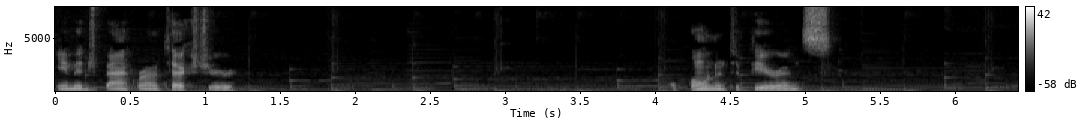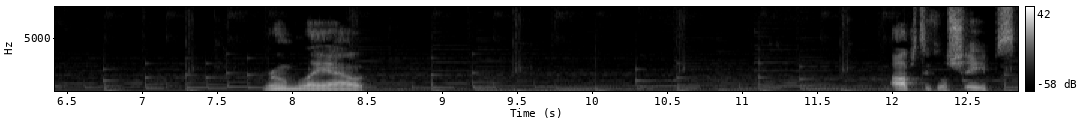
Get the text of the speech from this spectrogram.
image background texture, opponent appearance, room layout, obstacle shapes,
